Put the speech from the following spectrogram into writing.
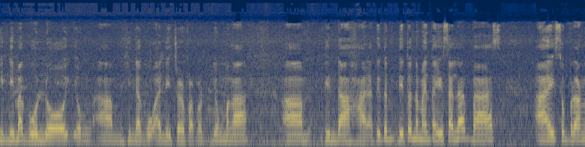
hindi magulo yung um, hinaguan nature farm or yung mga um, tindahan. At dito, dito naman tayo sa labas. Ay sobrang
